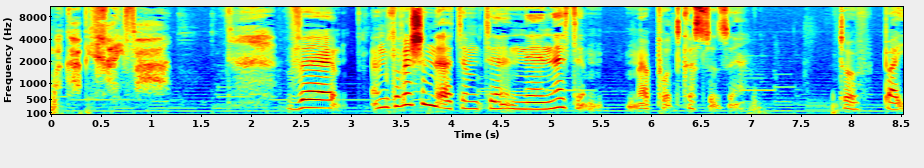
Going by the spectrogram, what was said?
מכבי חיפה. ואני מקווה שאתם נהניתם מהפודקאסט הזה. טוב, ביי.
